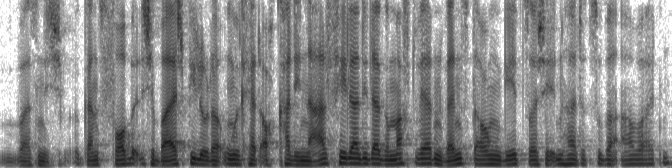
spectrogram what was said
weiß nicht, ganz vorbildliche Beispiele oder umgekehrt auch Kardinalfehler, die da gemacht werden, wenn es darum geht, solche Inhalte zu bearbeiten?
